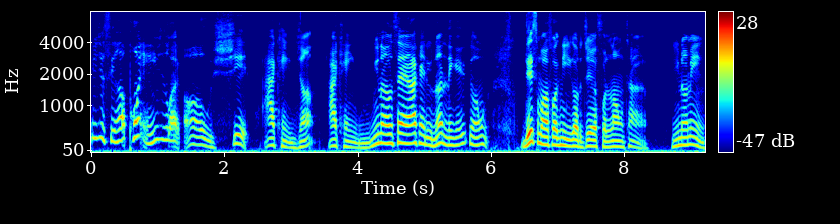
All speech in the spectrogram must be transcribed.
You just see her pointing. You just like, oh shit, I can't jump. I can't, you know what I'm saying? I can't do nothing, nigga. You know, this motherfucker need to go to jail for a long time. You know what I mean?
